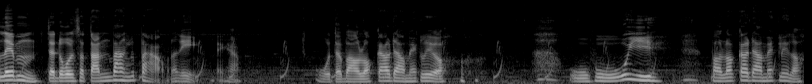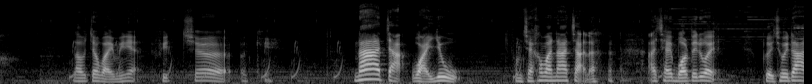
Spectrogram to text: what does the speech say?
เลมจะโดนสตันบ้างหรือเปล่า นั่นเองนะครับ โอ้ แต่เบาล็อกเก้าดาวแม็กเลยเหรอ โอ้โหเบาล็อกเก้าดาวแม็กเลยเหรอ เราจะไหวไหมเนี่ย ฟิชเชอร์ โอเค น่าจะไหวอยู่ ผมใช้คำว่าน่าจะนะอาใช้บอสไปด้วย เผื่อช่วยได้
